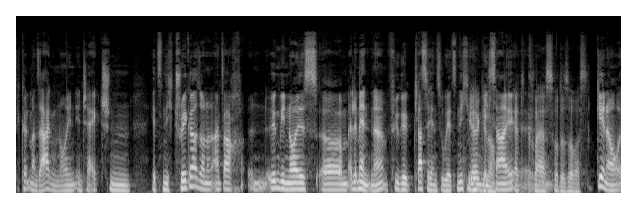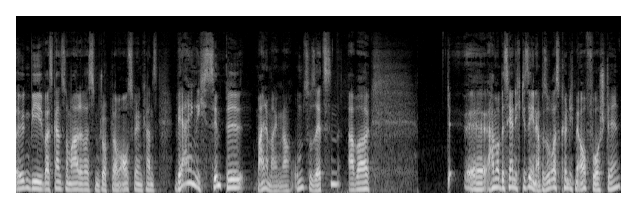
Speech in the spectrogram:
wie könnte man sagen, neuen Interaction jetzt nicht Trigger, sondern einfach irgendwie ein neues ähm, Element, ne? Füge Klasse hinzu, jetzt nicht ja, irgendwie genau. Sci, Add Class äh, oder sowas. Genau, irgendwie was ganz Normales, was du im Dropdown auswählen kannst. Wäre eigentlich simpel, meiner Meinung nach, umzusetzen, aber äh, haben wir bisher nicht gesehen. Aber sowas könnte ich mir auch vorstellen.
